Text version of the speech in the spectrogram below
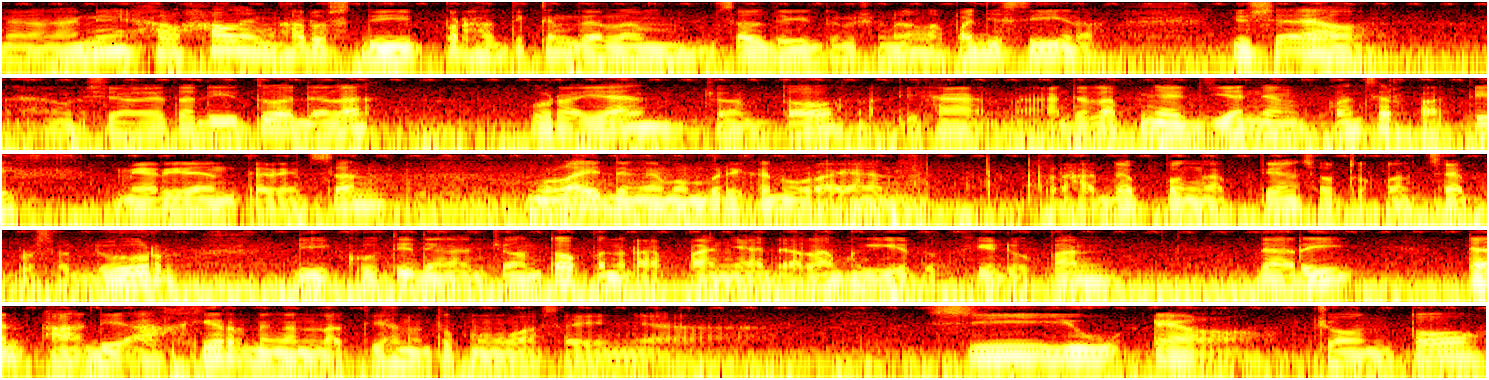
Nah ini hal-hal yang harus diperhatikan dalam strategi internasional apa aja sih? Nah UCL, nah, UCL tadi itu adalah uraian, contoh, latihan. Nah adalah penyajian yang konservatif. Mary dan Terenson mulai dengan memberikan uraian terhadap pengertian suatu konsep prosedur diikuti dengan contoh penerapannya dalam kehidupan dari dan di akhir dengan latihan untuk menguasainya. CUL contoh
